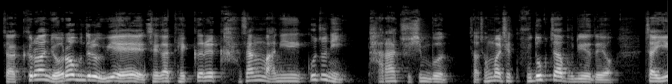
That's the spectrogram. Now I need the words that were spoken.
자, 그러한 여러분들을 위해 제가 댓글을 가장 많이 꾸준히 달아주신 분, 자, 정말 제 구독자분이어야 돼요. 자, 이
